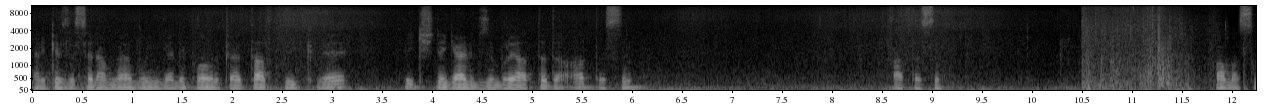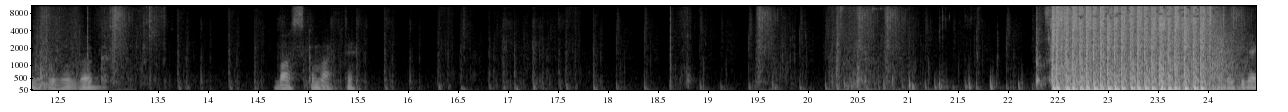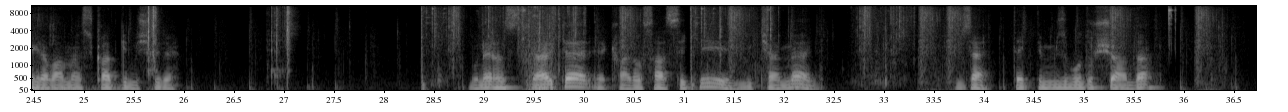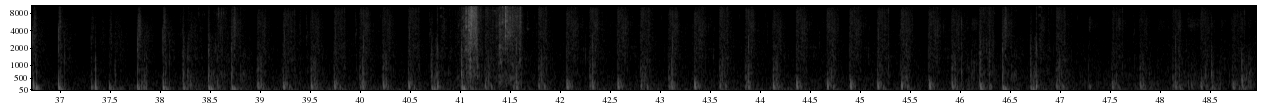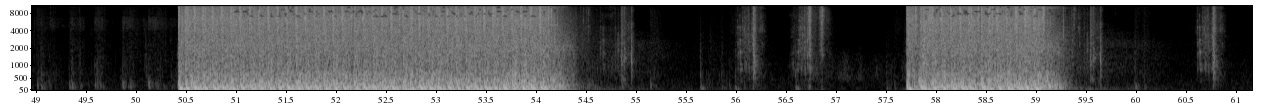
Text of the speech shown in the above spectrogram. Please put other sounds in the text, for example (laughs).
Herkese selamlar. Bugün geldik Powerplant'e attık ve bir kişi de geldi bizim buraya atladı. Atlasın. Atlasın. Famasımızı bulduk. Baskın vakti. Hadi güle güle Batman Squad girmiş biri. Bu ne hız derken e, kar 98 mükemmel. Güzel. Tekniğimizi bulduk şu anda.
